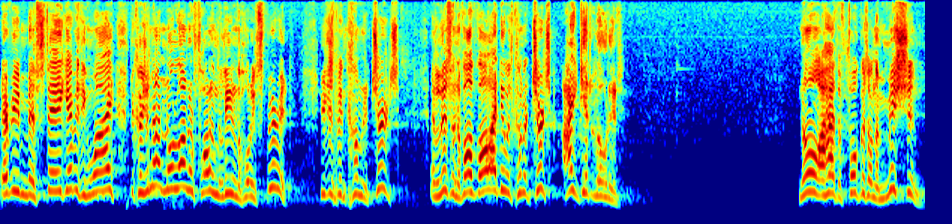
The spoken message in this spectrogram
every mistake, everything. Why? Because you're not no longer following the leading of the Holy Spirit. You've just been coming to church. And listen, if all, if all I did was come to church, I'd get loaded. No, I had to focus on the mission,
